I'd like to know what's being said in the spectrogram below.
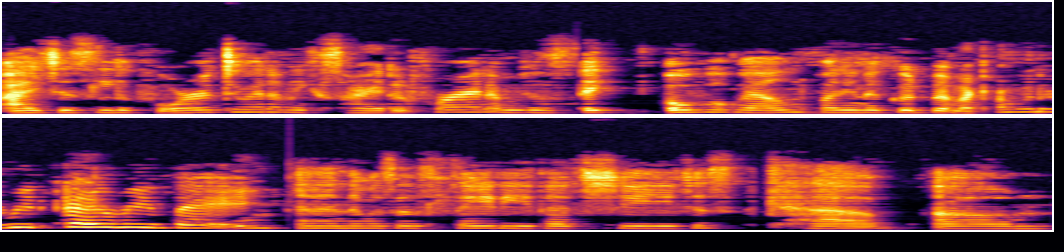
I just look forward to it. I'm excited for it. I'm just like overwhelmed, but in a good way. I'm like, I want to read everything. And then there was this lady that she just kept um,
